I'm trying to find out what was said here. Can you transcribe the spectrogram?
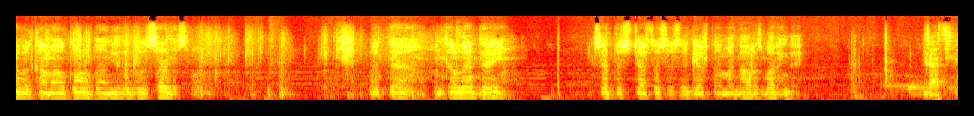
never come, I'll call upon you to do a service for me. Uh, until that day, accept this justice as a gift on my daughter's wedding day. Grazie.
